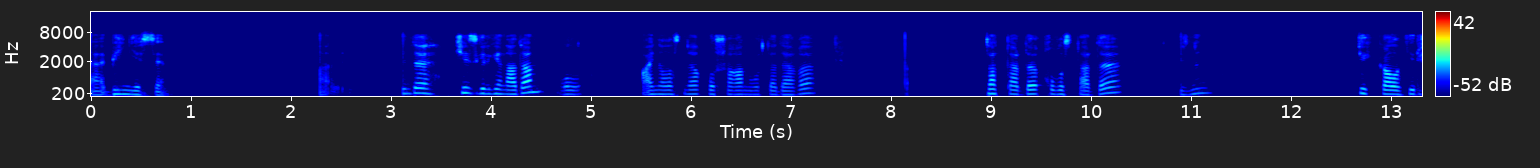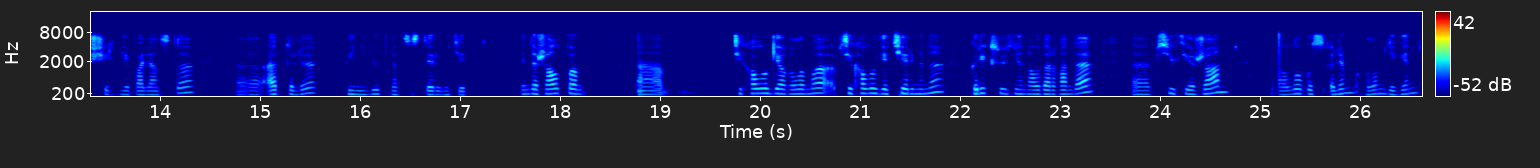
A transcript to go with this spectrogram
бейнесі. Енді кез келген адам ол айналасында қоршаған ортадағы заттарды құбылыстарды өзінің психикалық ерекшелігіне байланысты әртүрлі бейнелеу процестері өтеді. Енді жалпы психология ғылымы психология термині грек сөзінен аударғанда психе жан логос ілім ғылым деген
